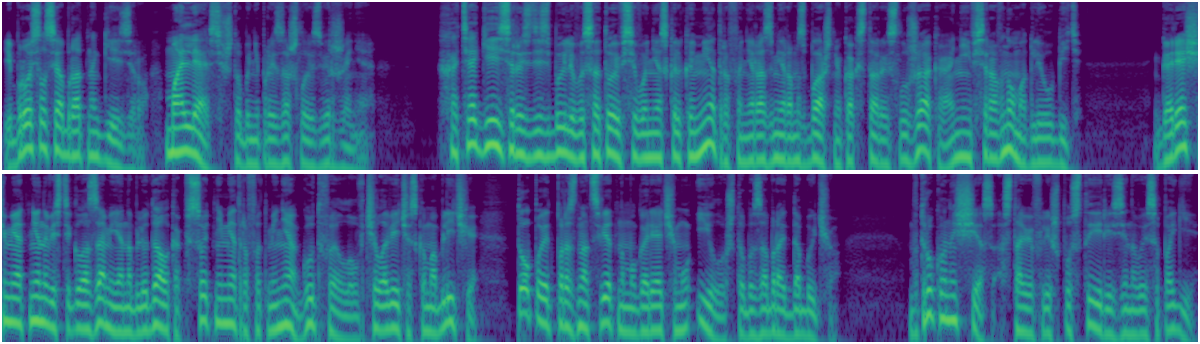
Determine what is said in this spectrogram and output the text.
и бросился обратно к гейзеру, молясь, чтобы не произошло извержение. Хотя гейзеры здесь были высотой всего несколько метров, а не размером с башню, как старый служака, они все равно могли убить. Горящими от ненависти глазами я наблюдал, как в сотни метров от меня Гудфеллоу в человеческом обличье топает по разноцветному горячему илу, чтобы забрать добычу. Вдруг он исчез, оставив лишь пустые резиновые сапоги.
